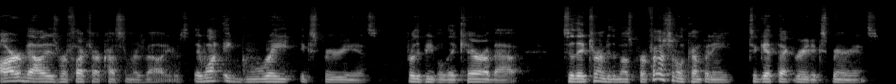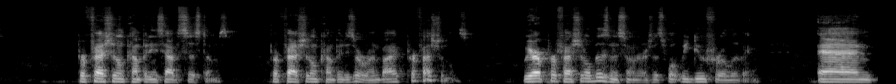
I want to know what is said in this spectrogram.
our values reflect our customers' values. They want a great experience for the people they care about, so they turn to the most professional company to get that great experience. Professional companies have systems professional companies are run by professionals. We are professional business owners. It's what we do for a living. And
